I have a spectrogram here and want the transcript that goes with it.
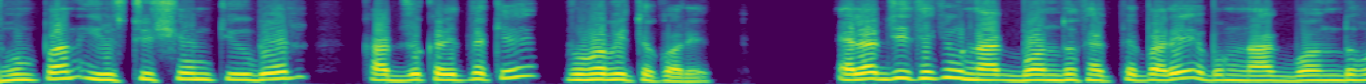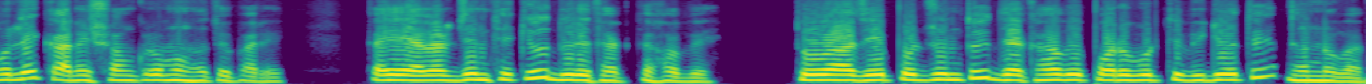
ধূমপান ইউস্টিশিয়ান টিউবের কার্যকারিতাকে প্রভাবিত করে। অ্যালার্জি থেকেও নাক বন্ধ থাকতে পারে এবং নাক বন্ধ হলে কানে সংক্রমণ হতে পারে, তাই অ্যালার্জেন থেকেও দূরে থাকতে হবে। তো আজ এই পর্যন্তই, দেখা হবে পরবর্তী ভিডিওতে, ধন্যবাদ।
